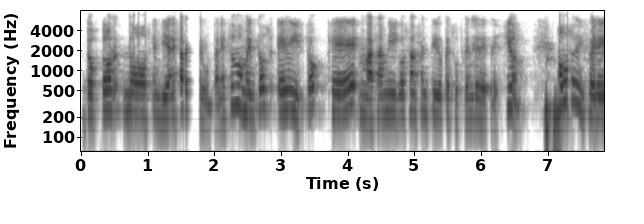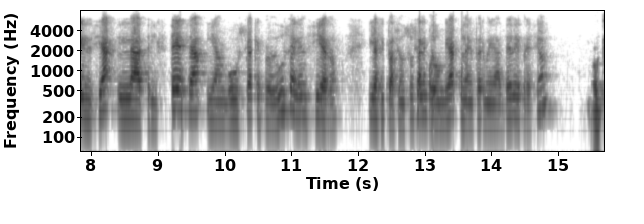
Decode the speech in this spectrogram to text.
Doctor, nos envían esta pregunta. En estos momentos he visto que más amigos han sentido que sufren de depresión. ¿Cómo se diferencia la tristeza y angustia que produce el encierro y la situación social en Colombia con la enfermedad de depresión? Ok,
